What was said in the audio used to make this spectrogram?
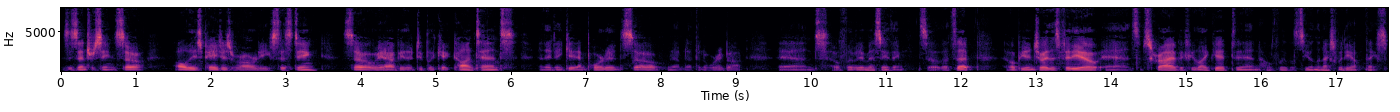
this is interesting. So all these pages were already existing. So we have either duplicate content and they didn't get imported, so we have nothing to worry about. And hopefully we didn't miss anything. So that's it. I hope you enjoyed this video and subscribe if you like it, and hopefully we'll see you in the next video. Thanks.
